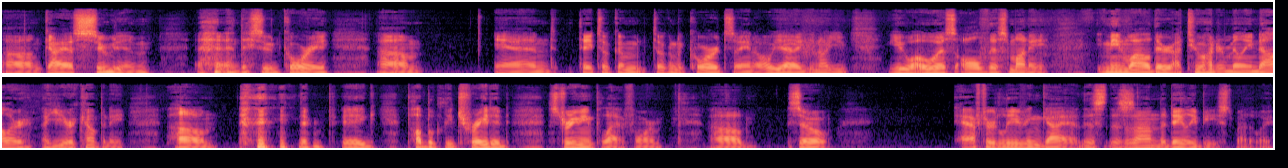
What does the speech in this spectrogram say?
Um, Gaia sued him, and they sued Corey, um, and they took him took him to court saying, "Oh yeah, you know you you owe us all this money." Meanwhile, they're a two hundred million dollar a year company. Um, they're big, publicly traded streaming platform. Um, so after leaving Gaia, this this is on the Daily Beast, by the way.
